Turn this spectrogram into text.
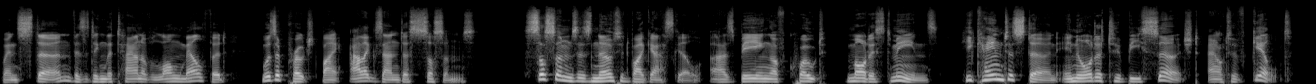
when Sterne, visiting the town of Long Melford, was approached by Alexander Sussums. Sussums is noted by Gaskill as being of, quote, modest means. He came to Stern in order to be searched out of guilt.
